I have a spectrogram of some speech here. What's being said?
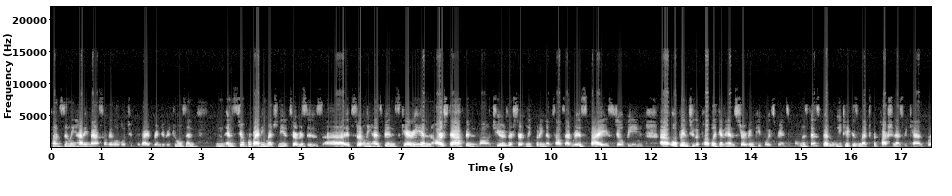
constantly having masks available to provide for individuals. And and still providing much needed services. Uh, it certainly has been scary, and our staff and volunteers are certainly putting themselves at risk by still being uh, open to the public and, and serving people experiencing homelessness. But we take as much precaution as we can for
